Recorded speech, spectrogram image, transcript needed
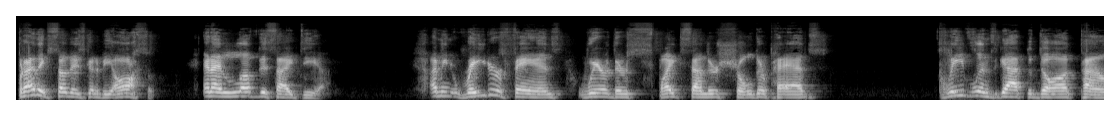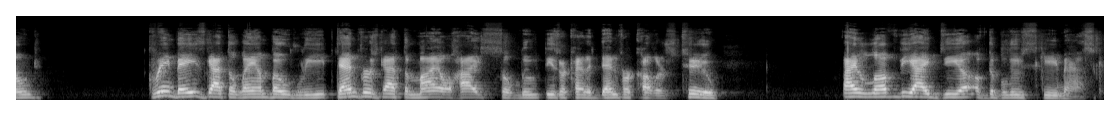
But I think Sunday's going to be awesome. And I love this idea. I mean, Raider fans wear their spikes on their shoulder pads. Cleveland's got the dog pound. Green Bay's got the Lambeau leap. Denver's got the mile high salute. These are kind of Denver colors, too. I love the idea of the blue ski mask.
